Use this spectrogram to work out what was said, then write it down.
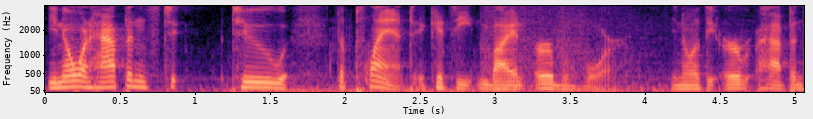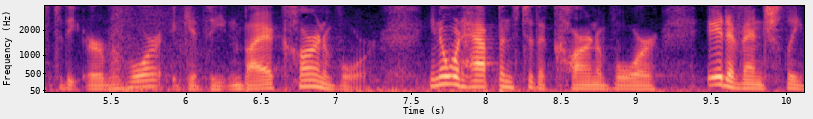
You know what happens to to the plant? It gets eaten by an herbivore. You know what the herb happens to the herbivore? It gets eaten by a carnivore. You know what happens to the carnivore? It eventually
